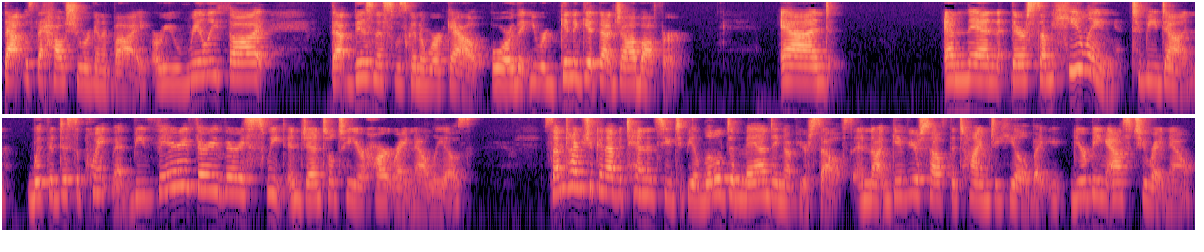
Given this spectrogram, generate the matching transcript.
that was the house you were to buy, or you really thought that business was to work out, or that you were to get that job offer. And and then there's some healing to be done with the disappointment. Be very, very, very sweet and gentle to your heart right now, Leos. Sometimes you can have a tendency to be a little demanding of yourselves and not give yourself the time to heal, but you're being asked to right now.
